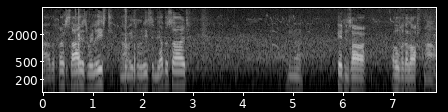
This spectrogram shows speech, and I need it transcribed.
Uh, the first side is released, now he's releasing the other side. And the pigeons are over the loft now.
